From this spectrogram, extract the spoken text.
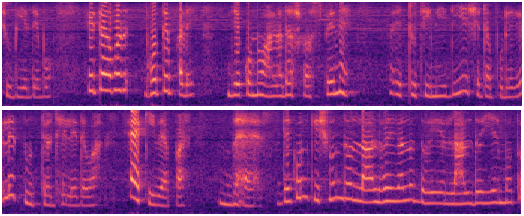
চুবিয়ে দেব। এটা আবার হতে পারে যে কোনো আলাদা সসপ্যানে একটু চিনি দিয়ে সেটা পুড়ে গেলে দুধটা ঢেলে দেওয়া। একই ব্যাপার। ব্যাস, দেখুন কি সুন্দর লাল হয়ে গেল দইয়ের লাল দইয়ের মতো।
